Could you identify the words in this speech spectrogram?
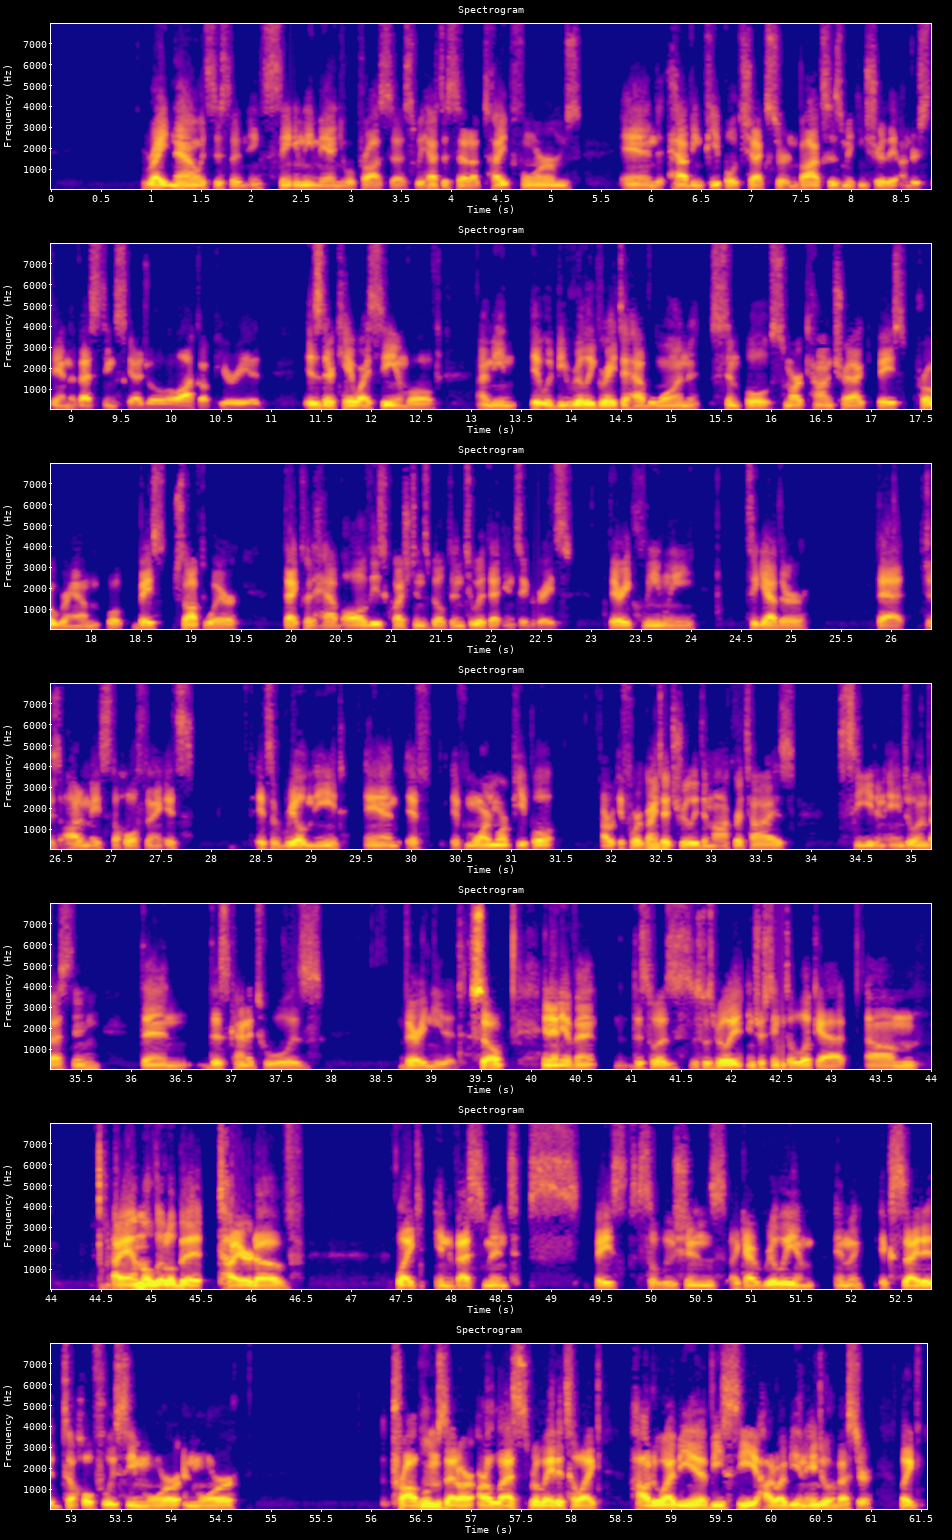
right now it's just an insanely manual process we have to set up type forms and having people check certain boxes, making sure they understand the vesting schedule, the lockup period. Is there KYC involved? I mean, it would be really great to have one simple smart contract based program, well, based software that could have all of these questions built into it that integrates very cleanly together that just automates the whole thing. It's it's a real need and if if more and more people are if we're going to truly democratize seed and angel investing, then this kind of tool is very needed. So, in any event, this was this was really interesting to look at. Um, I am a little bit tired of like investment based solutions. Like I really am am excited to hopefully see more and more problems that are are less related to like how do I be a VC? How do I be an angel investor? Like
